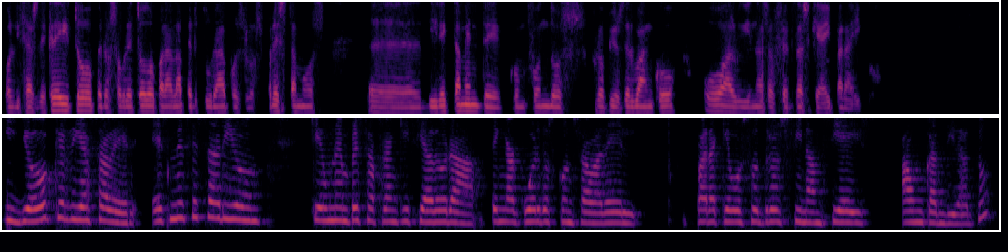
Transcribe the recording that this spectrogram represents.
pólizas de crédito, pero sobre todo para la apertura, pues los préstamos directamente con fondos propios del banco o algunas ofertas que hay para ICO. Y yo querría saber, ¿es necesario que una empresa franquiciadora tenga acuerdos con Sabadell para que vosotros financiéis a un candidato?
